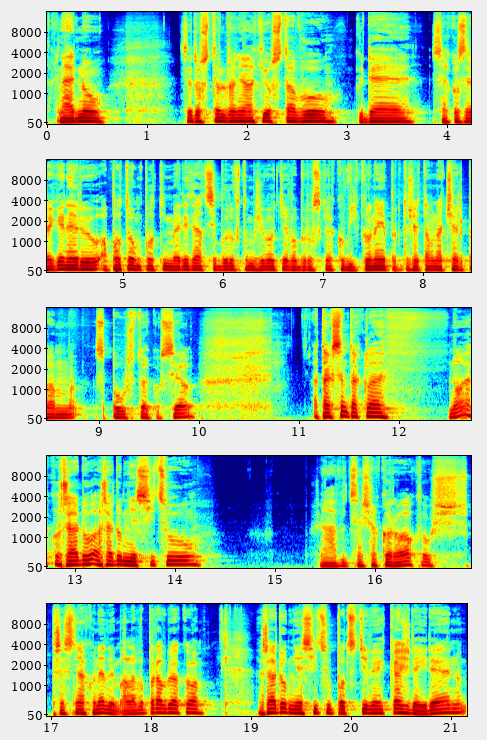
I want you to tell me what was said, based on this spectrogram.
tak najednou se dostanu do nějakého stavu, kde se jako zregeneruju a potom po té meditaci budu v tom životě obrovský jako výkony, protože tam načerpám spoustu jako sil. A tak jsem takhle No, jako řadu a řadu měsíců, možná víc než jako rok, to už přesně jako nevím, ale opravdu jako řadu měsíců poctivě každý den,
